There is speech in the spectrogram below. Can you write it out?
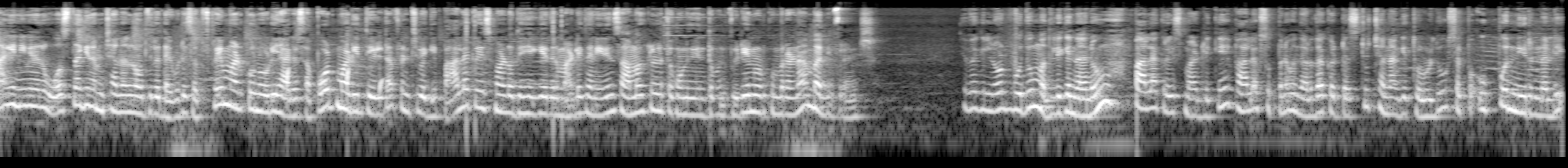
ಹಾಗೆ ನೀವೇನಾದ್ರು ಹೊಸದಾಗಿ ನಮ್ಮ ಚಾನಲ್ ನೋಡ್ತೀರಾ ದಯವಿಟ್ಟು ಸಬ್ಸ್ಕ್ರೈಬ್ ಮಾಡ್ಕೊಂಡು ನೋಡಿ, ಹಾಗೆ ಸಪೋರ್ಟ್ ಮಾಡಿ ಅಂತ ಹೇಳ್ತಾ ಫ್ರೆಂಡ್ಸ್ ಇವಾಗ ಪಾಲಕ್ ರೈಸ್ ಮಾಡೋದು ಹೇಗೆ ಅದನ್ನು ಮಾಡಲಿಕ್ಕೆ ನಾನು ಏನೇನು ಸಾಮಗ್ರಿಗಳನ್ನ ತೊಗೊಂಡಿದ್ದೀನಿ ಅಂತ ಒಂದು ವಿಡಿಯೋ ನೋಡ್ಕೊಂಬರೋಣ ಬನ್ನಿ ಫ್ರೆಂಡ್ಸ್ ಇವಾಗ ಇಲ್ಲಿ ನೋಡ್ಬೋದು, ಮೊದಲಿಗೆ ನಾನು ಪಾಲಕ್ ರೈಸ್ ಮಾಡಲಿಕ್ಕೆ. ಪಾಲಕ್ ಸೊಪ್ಪನ್ನು ಒಂದು ಅರ್ಧ ಕಟ್ಟಷ್ಟು ಚೆನ್ನಾಗಿ ತೊಳೆದು ಸ್ವಲ್ಪ ಉಪ್ಪು ನೀರಿನಲ್ಲಿ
